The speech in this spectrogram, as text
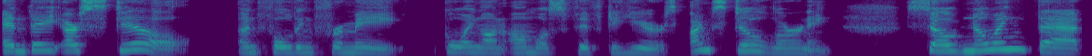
and they are still unfolding for me, going on almost 50 years. I'm still learning. So, knowing that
